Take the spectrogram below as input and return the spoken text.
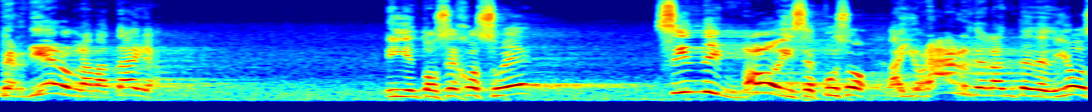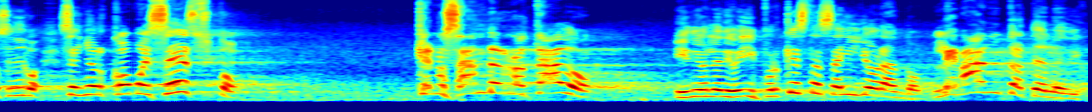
perdieron la batalla. Y entonces Josué se indignó y se puso a llorar delante de Dios y dijo, Señor, ¿cómo es esto? Que nos han derrotado. Y Dios le dijo, ¿y por qué estás ahí llorando? Levántate, le dijo.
